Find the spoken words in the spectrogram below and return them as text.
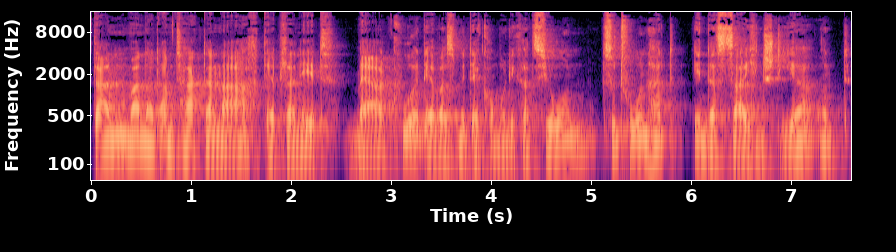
Dann wandert am Tag danach der Planet Merkur, der was mit der Kommunikation zu tun hat, in das Zeichen Stier und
